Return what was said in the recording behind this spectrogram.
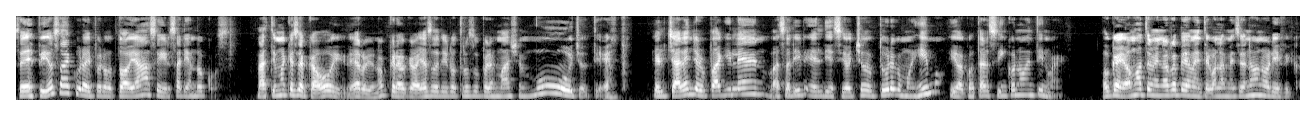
Se despidió Sakurai, pero todavía van a seguir saliendo cosas. Lástima que se acabó y ver, yo no creo que vaya a salir otro Super Smash en mucho tiempo. El Challenger Pack 11 va a salir el 18 de octubre, como dijimos, y va a costar $5.99. Ok, vamos a terminar rápidamente con las menciones honoríficas.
